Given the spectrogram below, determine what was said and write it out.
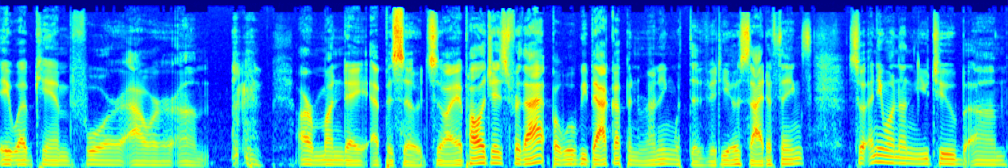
a webcam for our. Our Monday episode. So I apologize for that, but we'll be back up and running with the video side of things. So anyone on YouTube, um,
